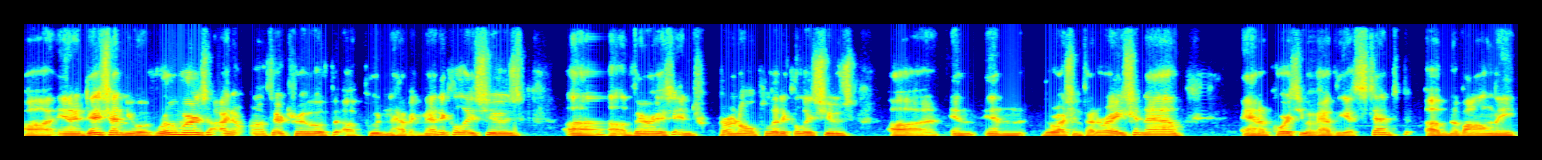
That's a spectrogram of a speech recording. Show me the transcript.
Uh, in addition, you have rumors, I don't know if they're true, of, of Putin having medical issues, of various internal political issues uh, in, in the Russian Federation now. And of course, you have the ascent of Navalny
